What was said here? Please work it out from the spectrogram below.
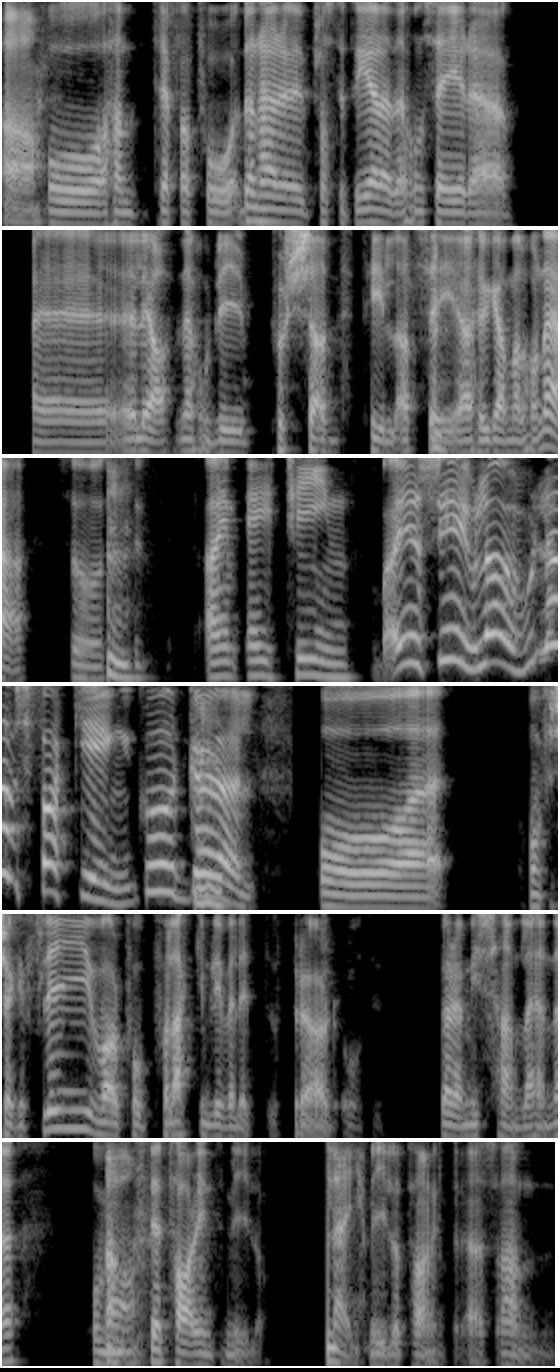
Ja. Och han träffar på, den här prostituerade, hon säger det, eh, eller ja, när hon blir pushad till att mm. säga hur gammal hon är. Så, mm. I'm 18. Yes, you love, who loves fucking, good mm. girl. Mm. Och hon försöker fly varpå polacken blir väldigt upprörd och typ börjar misshandla henne. Och ja. det tar inte Milo. Nej. Milo tar inte det, så han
